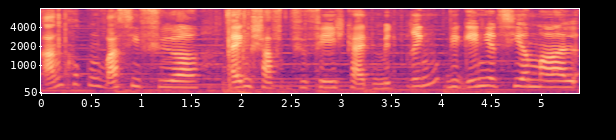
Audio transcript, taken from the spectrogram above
angucken, was sie für Eigenschaften, für Fähigkeiten mitbringen. Wir gehen jetzt hier mal,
